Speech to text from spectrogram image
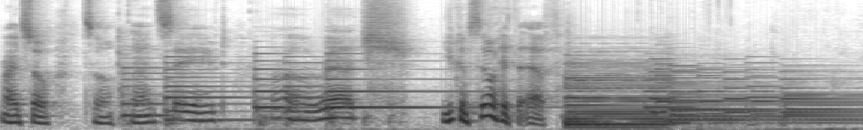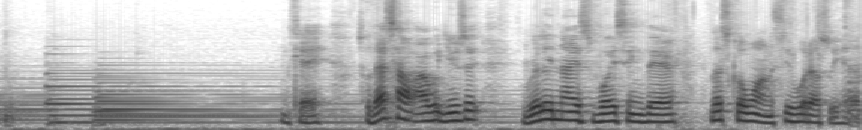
Right, so so that saved a wretch. You can still hit the F. Okay, so that's how I would use it. Really nice voicing there. Let's go on and see what else we have.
